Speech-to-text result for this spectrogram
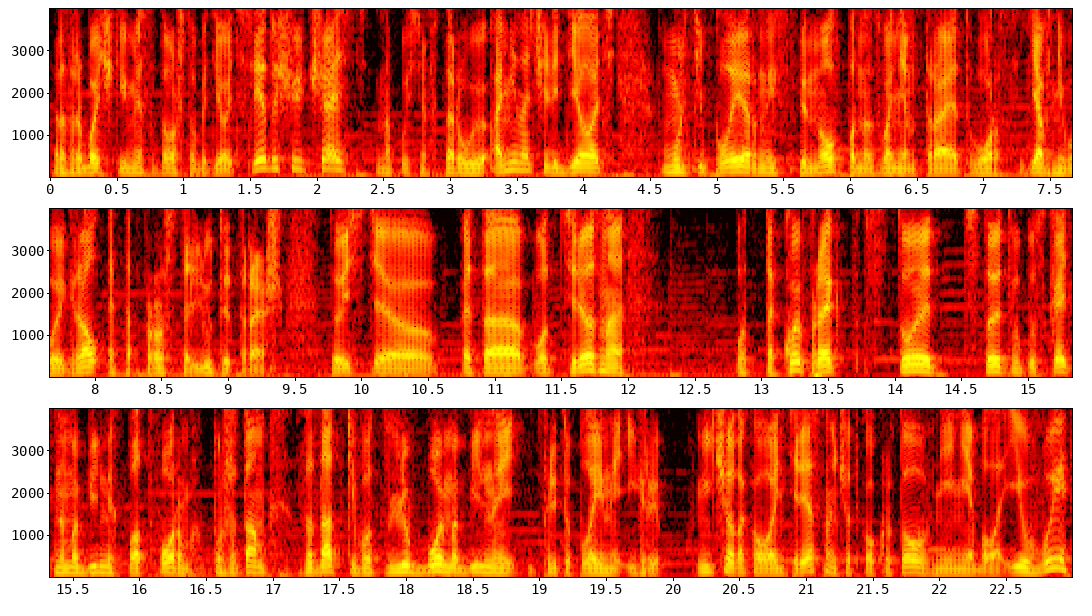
разработчики вместо того, чтобы делать следующую часть, допустим, вторую, они начали делать мультиплеерный спин под названием Triad Wars. Я в него играл, это просто лютый трэш. То есть, э, это вот серьезно, вот такой проект стоит, стоит выпускать на мобильных платформах, потому что там задатки вот любой мобильной фри-то-плейной игры ничего такого интересного, ничего такого крутого в ней не было. И, увы,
